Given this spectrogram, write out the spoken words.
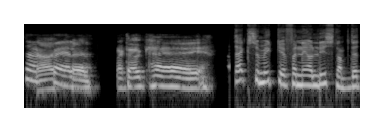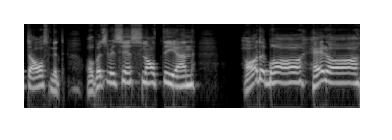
Tack Tack själv. själv. Tack, tack. Hej. Tack så mycket för att ni har lyssnat på detta avsnitt. Hoppas vi ses snart igen. Ha det bra. Hej då!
